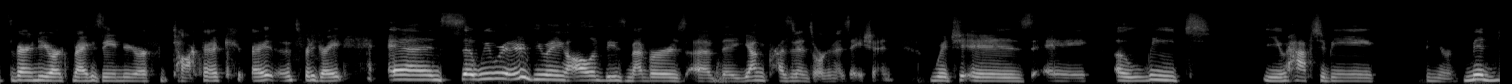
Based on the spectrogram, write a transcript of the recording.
it's a very new york magazine new york topic right it's pretty great and so we were interviewing all of these members of the young presidents organization which is a elite you have to be in your mid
